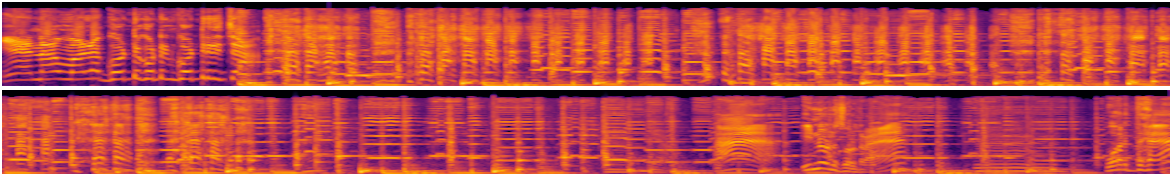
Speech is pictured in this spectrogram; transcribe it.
ஏன்னா மழை கொட்டு கொட்டுன்னு கொட்டிருச்சான் ஆ, இன்னொன்னு சொல்றேன். ஒருத்தன்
